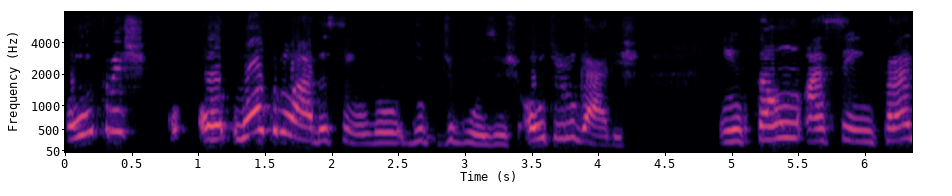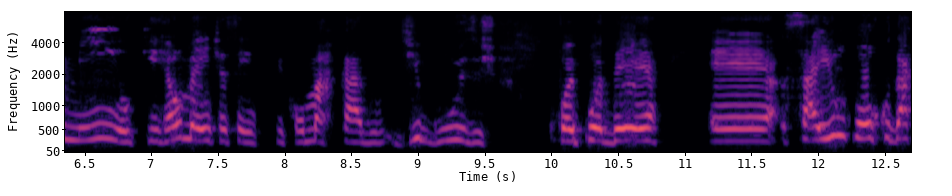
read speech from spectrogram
outras o outro lado assim do, do de Búzios, outros lugares. Então, assim, para mim, o que realmente assim ficou marcado de Búzios foi poder é, sair um pouco da,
